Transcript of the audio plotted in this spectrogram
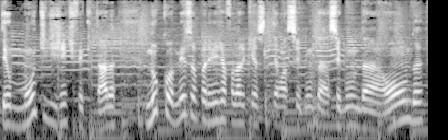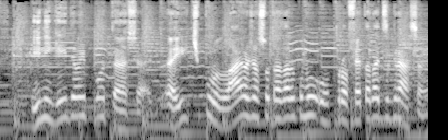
ter um monte de gente infectada. No começo da pandemia já falaram que ia ter uma segunda, segunda onda e ninguém deu importância. Aí, tipo, lá eu já sou tratado como o profeta da desgraça, né?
